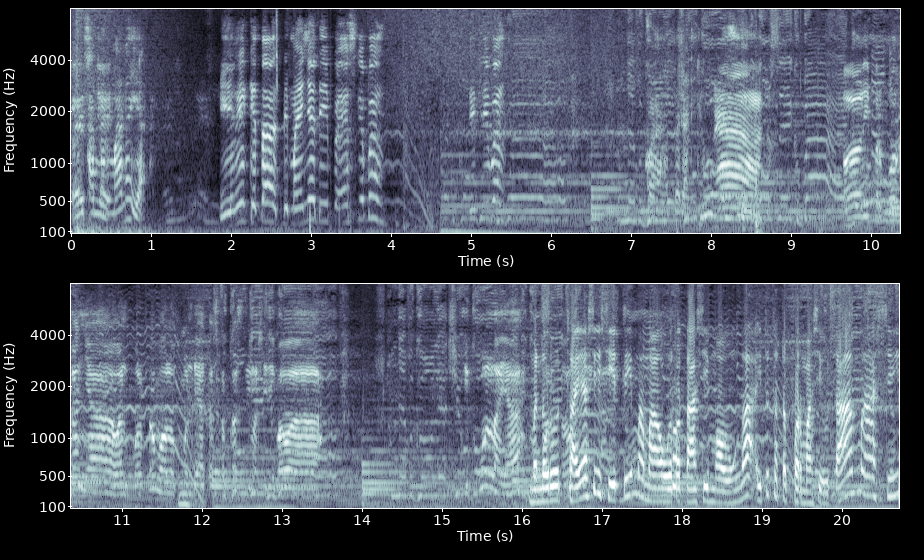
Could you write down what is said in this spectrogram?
PSG. Kandang mana ya? Ini kita dimainnya di PSG bang. City bang. Wah, berat juga. Nah, kalau Liverpool kan ya lawan Porto walaupun di atas kertas ini masih di bawah Liverpool lah ya. Menurut Porto. saya sih City mah mau rotasi mau enggak itu tetap formasi utama sih.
